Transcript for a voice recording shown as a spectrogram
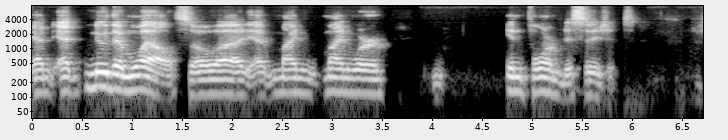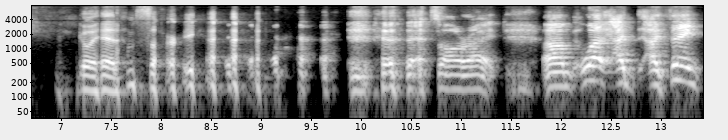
and, and, knew them well. So uh, mine, mine were informed decisions. Go ahead. I'm sorry. That's all right. Um, well, I, I think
